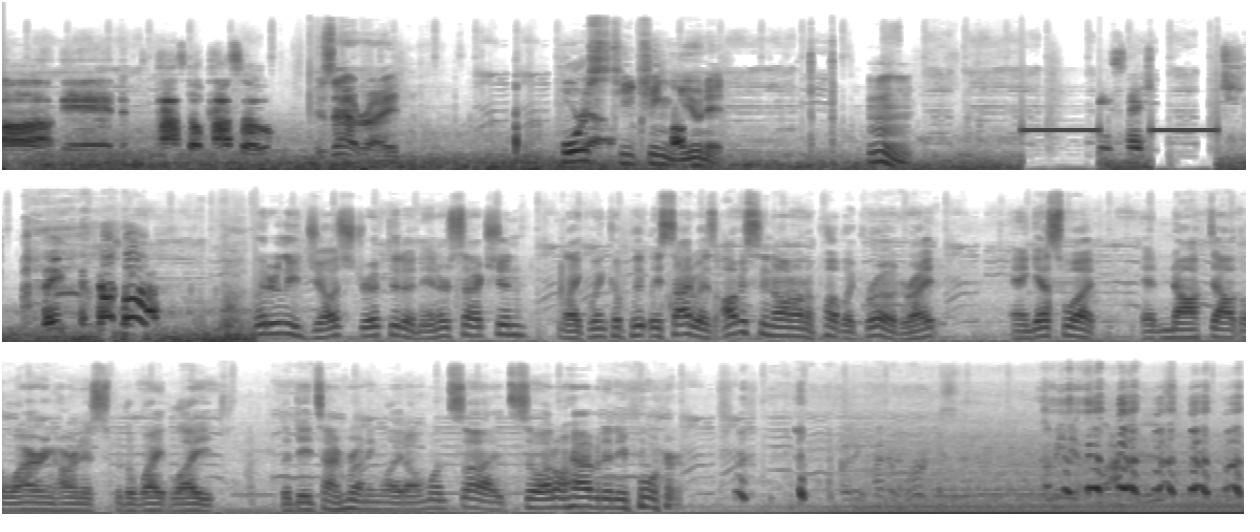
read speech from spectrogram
Uh, in past El Paso, Is that right? Horse Yeah. teaching Oh. unit. Hmm. snitch. They Literally just drifted an intersection, like went completely sideways. Obviously not on a public road, right? And guess what? It knocked out the wiring harness for the white light, the daytime running light on one side. So I don't have it anymore. But it kind of works. I mean, it flashes.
